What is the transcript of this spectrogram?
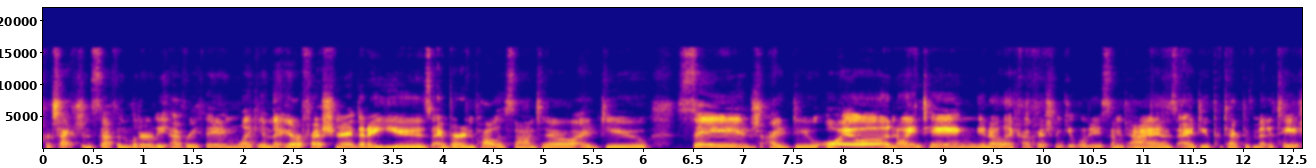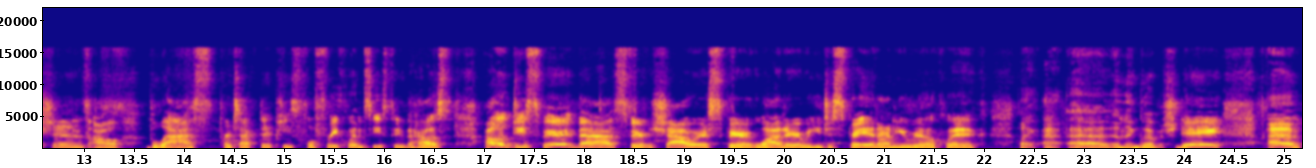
protection stuff and literally everything. Like in the air freshener that I use, I burn Palo Santo. I do sage. I do oil anointing, you know, like how Christian people do sometimes. I do protective meditations. I'll blast protected, peaceful frequencies through the house. I'll do spirit baths, spirit showers, spirit water where you just spray it on you real quick, like, uh, uh, and then go about your day. Um,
